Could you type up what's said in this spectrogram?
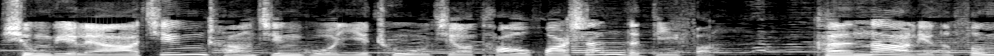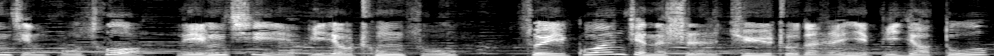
兄弟俩经常经过一处叫桃花山的地方，看那里的风景不错，灵气也比较充足。最关键的是，居住的人也比较多，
